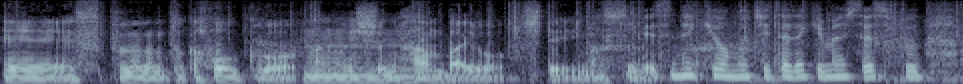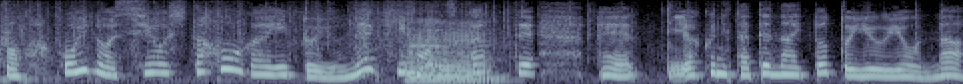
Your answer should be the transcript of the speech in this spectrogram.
えースプーンとかフォークをあの一緒に販売をしていますいい。ですね今日お持ちいただきましたスプーンもうこういうのは使用した方がいいというね木も使って、えー役に立てないとというような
